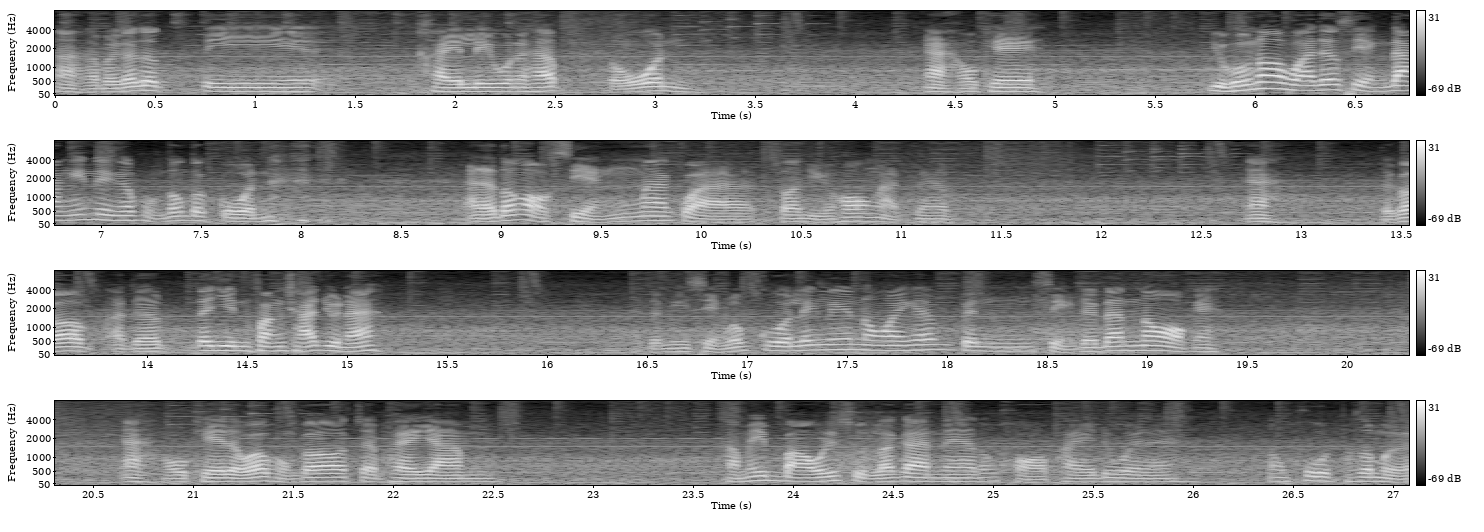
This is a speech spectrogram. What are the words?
อะต่อไปก็จะตีไคริวนะครับโดนอะโอเค อยู่ข้างนอกผมอาจจะเสียงดังนิดนึงครับผมต้องตะโกน อาจจะต้องออกเสียงมากกว่าตอนอยู่ห้องอัดนะครับอะแต่ก็อาจจะได้ยินฟังชัดอยู่นะ อาจจะมีเสียงรบกวนเล็กๆน้อยครับเป็นเสียงจากด้านนอกไง อะโอเค แต่ว่าผมก็จะพยายามทำให้เบาที่สุดแล้วกันนะฮะต้องขออภัยด้วยนะ ต้องพูดเสมอ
